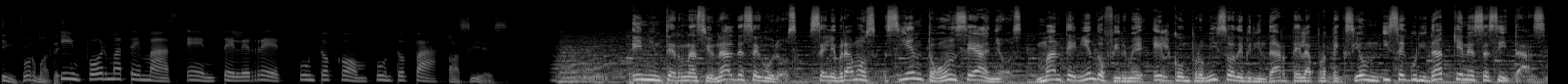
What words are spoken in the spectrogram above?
Infórmate. Infórmate más en telered.com.pa. Así es. En Internacional de Seguros celebramos 111 años, manteniendo firme el compromiso de brindarte la protección y seguridad que necesitas.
